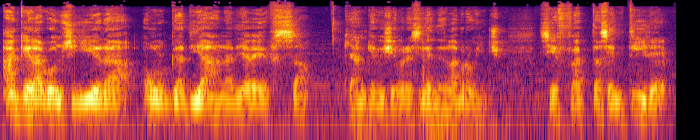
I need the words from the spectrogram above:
Anche la consigliera Olga Diana di Aversa, che è anche vicepresidente della provincia, si è fatta sentire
